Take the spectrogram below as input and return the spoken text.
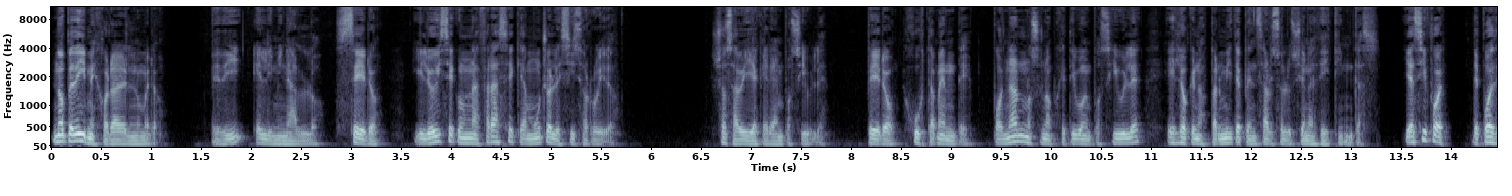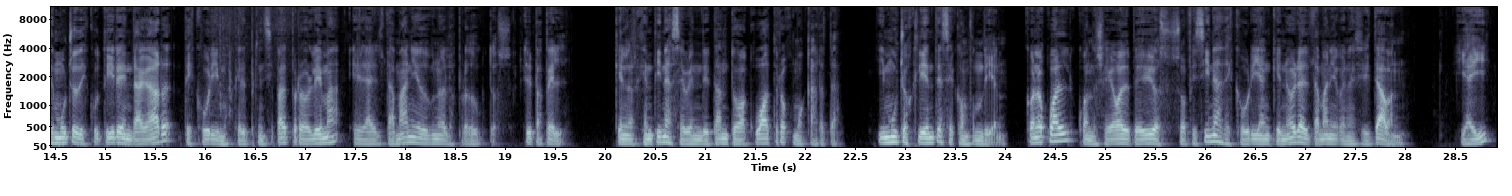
No pedí mejorar el número, Pedí eliminarlo, cero, y lo hice con una frase que a muchos les hizo ruido. Yo sabía que era imposible, pero, justamente, ponernos un objetivo imposible es lo que nos permite pensar soluciones distintas. Y así fue. Después de mucho discutir e indagar, descubrimos que el principal problema era el tamaño de uno de los productos, el papel, que en la Argentina se vende tanto a cuatro como carta, y muchos clientes se confundían. Con lo cual, cuando llegaba el pedido a sus oficinas, descubrían que no era el tamaño que necesitaban. Y ahí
